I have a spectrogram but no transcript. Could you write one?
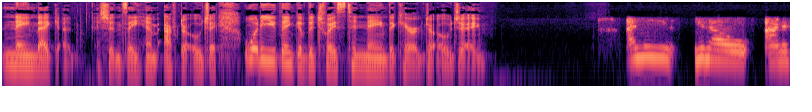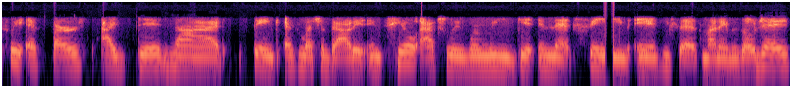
name that I shouldn't say him after OJ. What do you think of the choice to name the character OJ? I mean, you know, honestly, at first, I did not think as much about it until actually when we get in that scene and he says, "My name is OJ,"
